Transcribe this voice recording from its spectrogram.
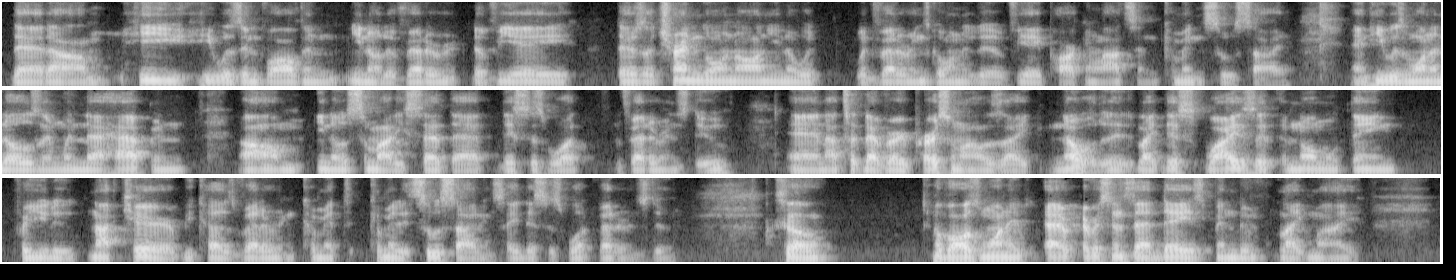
that um, he he was involved in you know the veteran the va there's a trend going on you know with with veterans going to the va parking lots and committing suicide and he was one of those and when that happened um, you know somebody said that this is what veterans do and I took that very personal. I was like, no, like this. Why is it a normal thing for you to not care because veteran commit committed suicide and say this is what veterans do? So I've always wanted ever since that day. It's been like my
